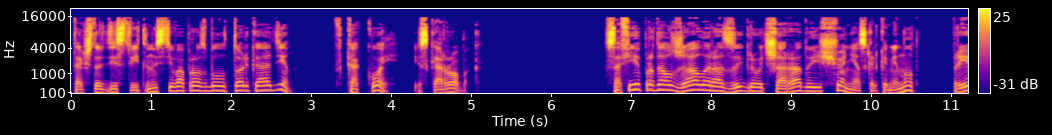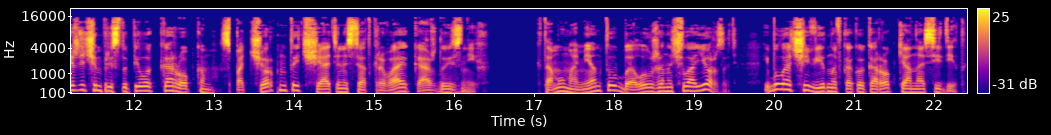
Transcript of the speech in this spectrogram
Так что в действительности вопрос был только один. В какой из коробок? София продолжала разыгрывать шараду еще несколько минут, прежде чем приступила к коробкам, с подчеркнутой тщательностью открывая каждую из них. К тому моменту Белла уже начала ерзать, и было очевидно, в какой коробке она сидит.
